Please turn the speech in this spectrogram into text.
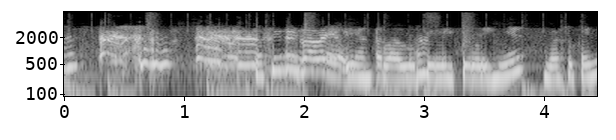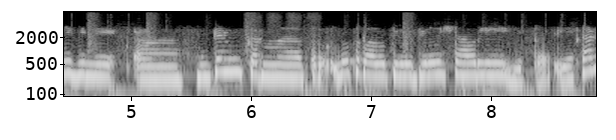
tapi ini Kalau kayak yang- terlalu pilih-pilihnya nggak sukanya gini eh, mungkin karena ter- lu terlalu pilih-pilih kali gitu. Ya kan?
